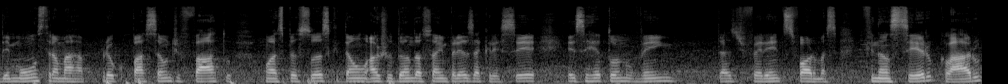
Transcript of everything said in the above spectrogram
demonstra uma preocupação de fato com as pessoas que estão ajudando a sua empresa a crescer, esse retorno vem das diferentes formas, financeiro, claro,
